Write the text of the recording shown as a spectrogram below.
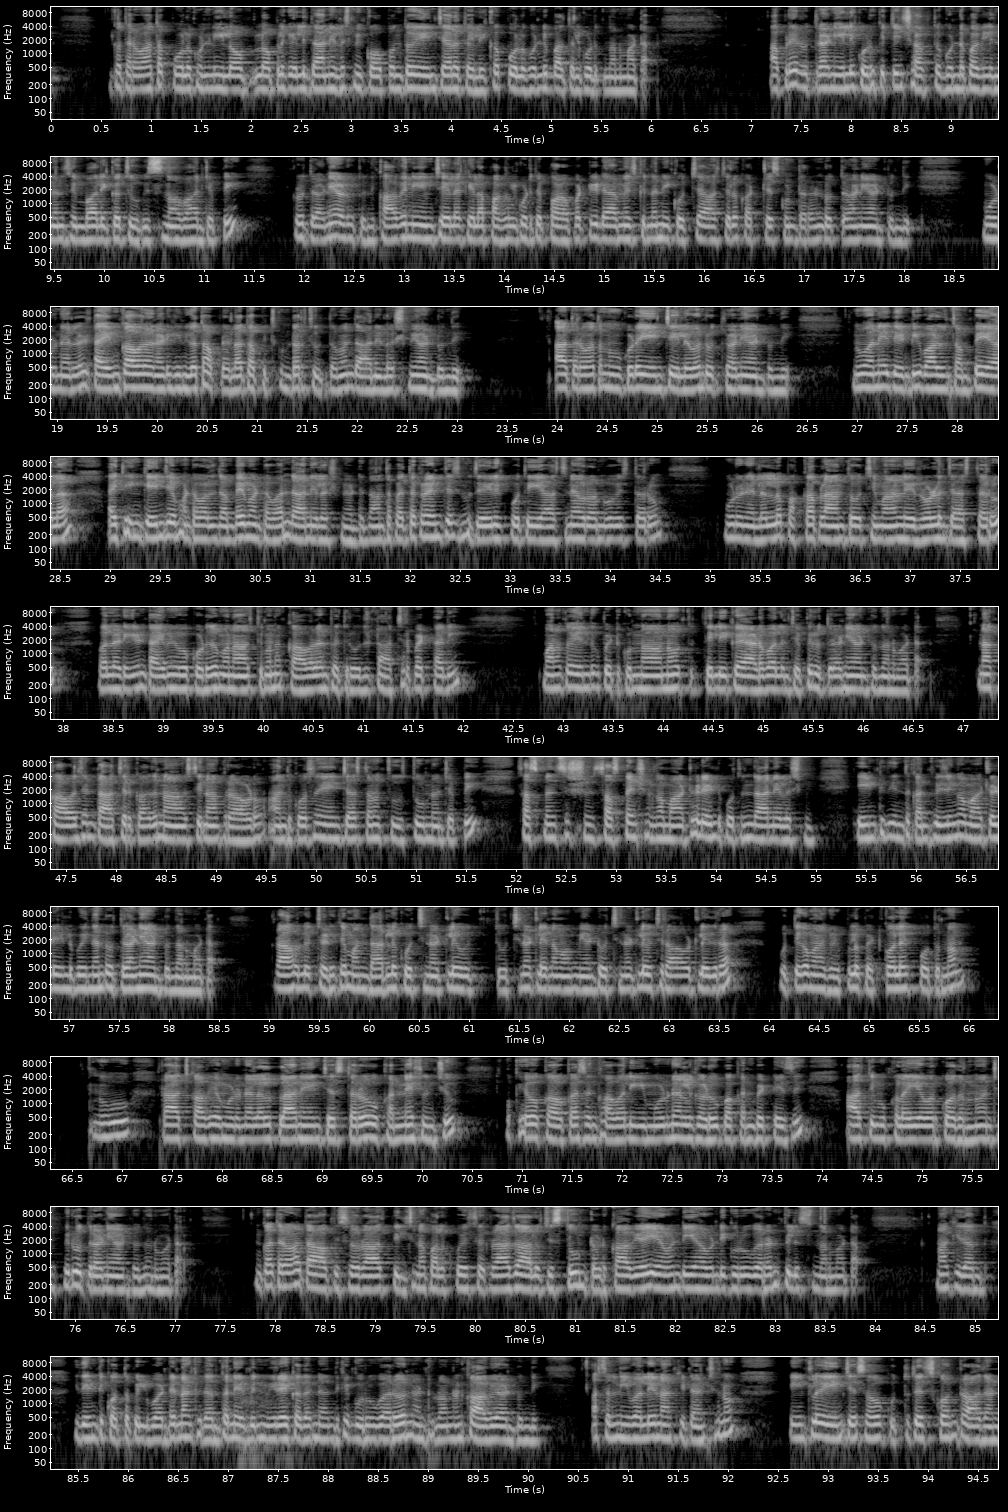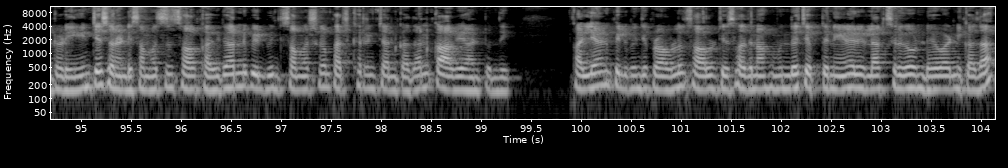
ఇంకా తర్వాత పూలకుండి లో లోపలికి వెళ్ళి దానిలక్ష్మి కోపంతో ఏం చేయాలో తెలియక పూలకుండి బద్దలు కొడుతుందన్నమాట. అప్పుడే రుద్రాణి వెళ్ళి కొడుకు ఇచ్చిన షాక్తో గుండె పగిలిందని సింబాలిక్గా చూపిస్తున్నావా అని చెప్పి రుద్రాణి అడుగుతుంది కావ్యని ఏం చేయలేక ఇలా పగలు కొడితే ప్రాపర్టీ డ్యామేజ్ కింద నీకు వచ్చే ఆస్తిలో కట్ చేసుకుంటారని రుద్రాణి అంటుంది. మూడు నెలలు టైం కావాలని అడిగింది కదా అప్పుడు ఎలా తప్పించుకుంటారో చూద్దామని దానిలక్ష్మి అంటుంది. ఆ తర్వాత నువ్వు కూడా ఏం చేయలేవని రుద్రాణి అంటుంది. నువ్వు అనేది ఏంటి? వాళ్ళని చంపేయాలా? అయితే ఇంకేం చేయమంటావు? వాళ్ళని చంపేయమంటావా? అని దాని లక్ష్మి అంటుంది. అంత పెద్ద క్రైమ్ చేసి నువ్వు జైలుకి ఈ ఆస్తిని ఎవరు అనుభవిస్తారు? మూడు నెలల్లో పక్కా ప్లాన్తో వచ్చి మనల్ని ఎర్రోళ్ళని చేస్తారు. వాళ్ళు అడిగిన టైం ఇవ్వకూడదు. మన ఆస్తి మనకు కావాలని ప్రతిరోజు టార్చర్ పెట్టాలి. మనతో ఎందుకు పెట్టుకున్నానో తెలియక ఏడవాలని చెప్పి రుద్రాణి అంటుందన్నమాట. నాకు కావాల్సిన టార్చర్ కాదు నా ఆస్తి నాకు రావడం. అందుకోసం ఏం చేస్తానో చూస్తూ ఉండని చెప్పి సస్పెన్షన్ సస్పెన్షన్గా మాట్లాడి వెళ్ళిపోతుంది దానిలక్ష్మి ఏంటిది ఇంత కన్ఫ్యూజింగ్గా మాట్లాడి వెళ్ళిపోయిందని రుద్రాణి అంటుందన్నమాట. రాహుల్ వచ్చి అడిగితే మన దారిలోకి వచ్చినట్లే వచ్చినట్లేనా మమ్మీ అంటే వచ్చినట్లే వచ్చి రావట్లేదురా. పూర్తిగా మన గ్రిప్లో పెట్టుకోలేకపోతున్నాం. నువ్వు రాజ్ కావ్య మూడు నెలల ప్లాన్ ఏం చేస్తారో ఒక అన్నేసి ఉంచు. ఒకే ఒక అవకాశం కావాలి. ఈ మూడు నెలల గడువు పక్కన పెట్టేసి ఆస్తి ముక్కలు అయ్యే వరకు వదలను అని చెప్పి రుద్రాణి అంటుందన్నమాట. ఇంకా తర్వాత ఆఫీస్లో రాజు పిలిచినా పలకపోయేసరికి రాజు ఆలోచిస్తూ ఉంటాడు. కావ్య ఏమండి ఏమండి గురువు గారు అని పిలుస్తుందనమాట నాకు ఇదంతా ఇదేంటి కొత్త పిలుపు అంటే నాకు ఇదంతా నేర్పింది మీరే కదండి అందుకే గురువుగారు అని అంటున్నాను అని కావ్య అంటుంది. అసలు నీ వల్లే నాకు ఈ టెన్షను. ఇంట్లో ఏం చేసావో గుర్తు తెచ్చుకొని రాదంటాడు. ఏం చేశానండి సమస్యను సాల్వ్ కవిగారిని పిలిపించి సమస్యను పరిష్కరించాను కదా అని కావ్య అంటుంది. కళ్యాణ్ పిలిపించి ప్రాబ్లం సాల్వ్ చేసి అది నాకు ముందే చెప్తే నేనే రిలాక్స్డ్గా ఉండేవాడిని కదా.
